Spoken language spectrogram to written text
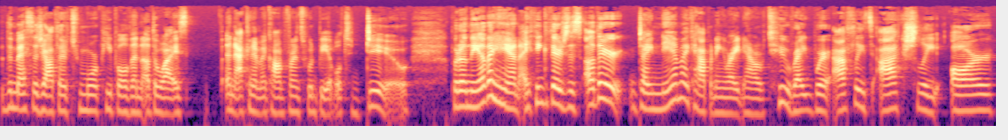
the message out there to more people than otherwise an academic conference would be able to do. But on the other hand, I think there's this other dynamic happening right now too, right? Where athletes actually are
